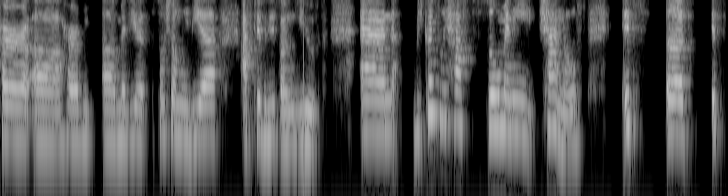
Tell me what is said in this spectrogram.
her uh, her uh, media social media activities on youth. And because we have so many channels, it's uh, it's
